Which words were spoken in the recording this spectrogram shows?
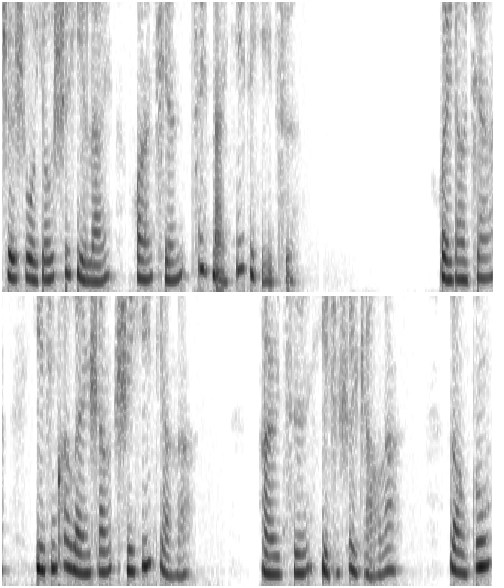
这是我有史以来花钱最满意的一次。回到家，已经快晚上十一点了，儿子已经睡着了，老公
